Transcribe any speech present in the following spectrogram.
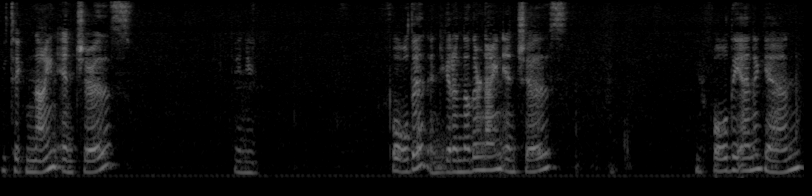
You take nine inches and you fold it and you get another nine inches. You fold the end again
